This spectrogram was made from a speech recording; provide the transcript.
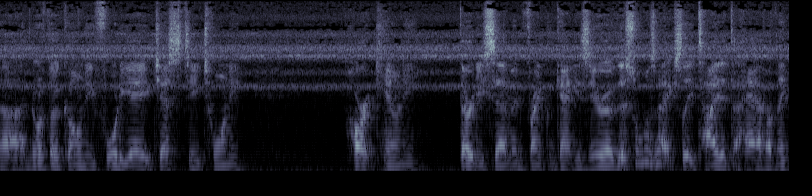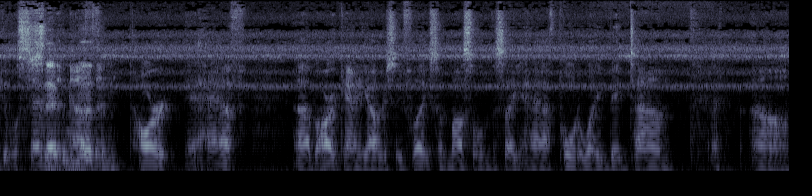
Uh, North Oconee forty eight, Chestatee twenty. Hart County 37, Franklin County 0. This one was actually tied at the half. I think it was 7, Seven to nothing, nothing. Hart at half. Uh, but Hart County obviously flexed some muscle in the second half, pulled away big time. Um,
